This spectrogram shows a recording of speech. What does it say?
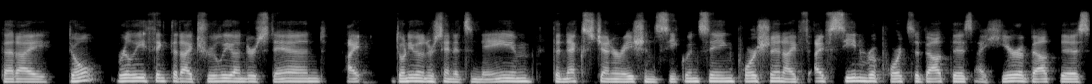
that I don't really think that I truly understand. I don't even understand its name, the next generation sequencing portion. I've I've seen reports about this. I hear about this.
